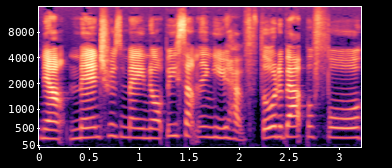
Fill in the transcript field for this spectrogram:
Now, mantras may not be something you have thought about before,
